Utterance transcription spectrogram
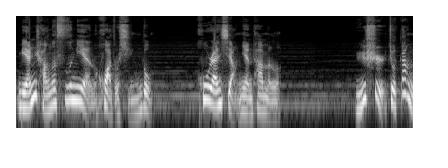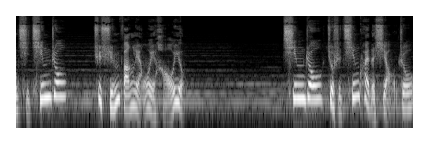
绵长的思念化作行动，忽然想念他们了，于是就荡起轻舟去寻访两位好友。轻舟就是轻快的小舟。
